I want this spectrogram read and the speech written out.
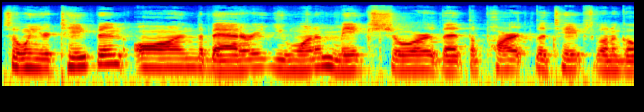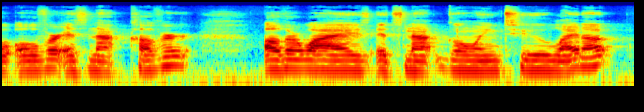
So when you're taping on the battery, you want to make sure that the part the tape's going to go over is not covered. Otherwise, it's not going to light up.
